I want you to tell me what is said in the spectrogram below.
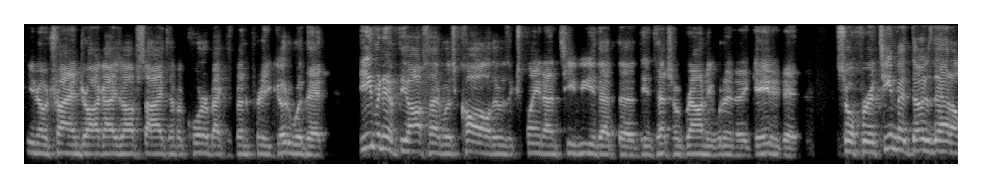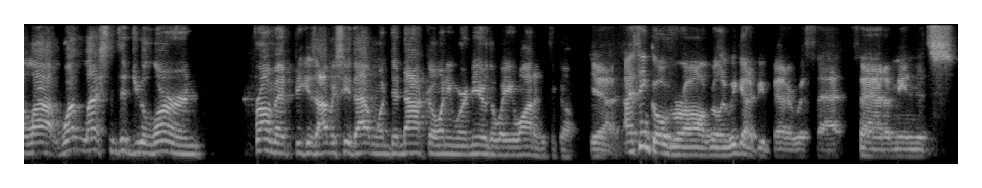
you know, try and draw guys off sides, have a quarterback that's been pretty good with it. Even if the offside was called, it was explained on TV that the, the intentional grounding would have negated it. So for a team that does that a lot, what lessons did you learn from it? Because obviously that one did not go anywhere near the way you wanted it to go. Yeah, I think overall, really, we got to be better with that. That I mean, it's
